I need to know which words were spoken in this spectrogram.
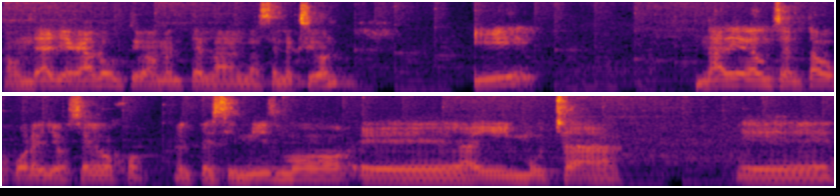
a donde ha llegado últimamente la, la selección y nadie da un centavo por ellos, ¿eh? Ojo, el pesimismo, eh, hay mucha, eh,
